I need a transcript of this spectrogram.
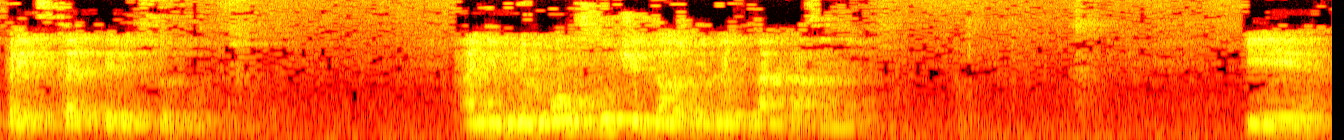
предстать перед судом. Они в любом случае должны быть наказаны. И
